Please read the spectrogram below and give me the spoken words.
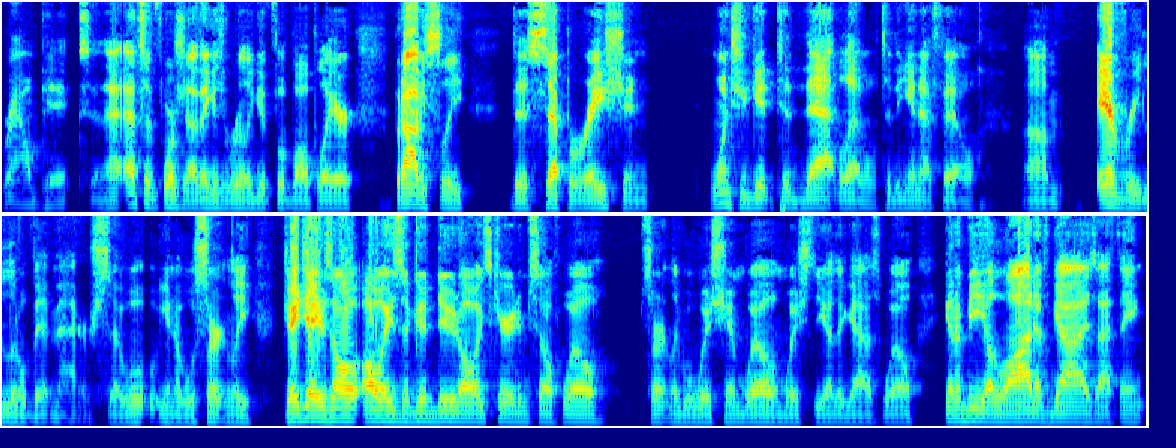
round picks. And that, that's unfortunate. I think he's a really good football player. But obviously, the separation, once you get to that level, to the NFL, um, every little bit matters. So we'll, you know, we'll certainly JJ is all, always a good dude, always carried himself well. Certainly we'll wish him well and wish the other guys well. Gonna be a lot of guys, I think,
